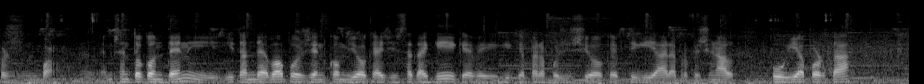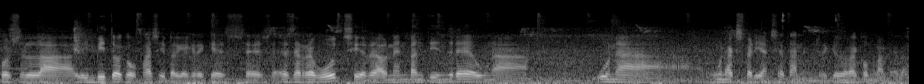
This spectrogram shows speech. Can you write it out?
doncs, bueno, em sento content i, i tant de bo doncs, gent com jo que hagi estat aquí que, i que per la posició que tingui ara professional pugui aportar doncs l'invito a que ho faci perquè crec que és, és, és de rebut si realment van tindre una, una, una experiència tan enriquidora com la meva.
